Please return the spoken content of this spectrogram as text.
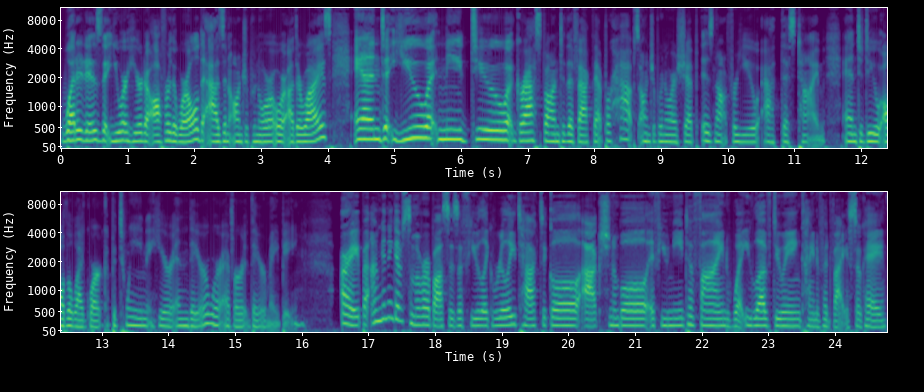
what it is that you are here to offer the world as an entrepreneur or otherwise. And you need to grasp onto the fact that perhaps entrepreneurship is not for you at this time and to do all the legwork between here and there, wherever there may be. All right, but I'm going to give some of our bosses a few like really tactical, actionable, if you need to find what you love doing kind of advice, okay?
